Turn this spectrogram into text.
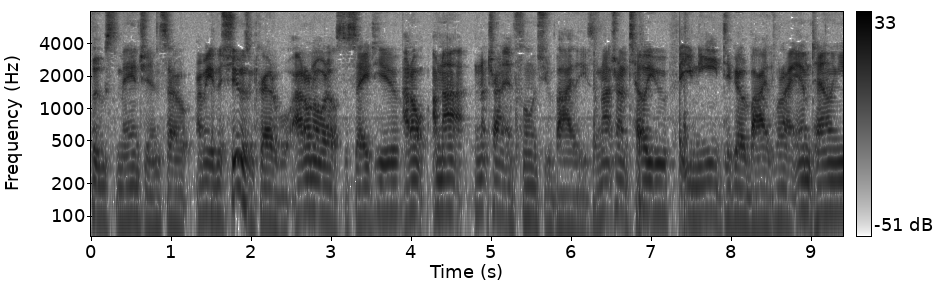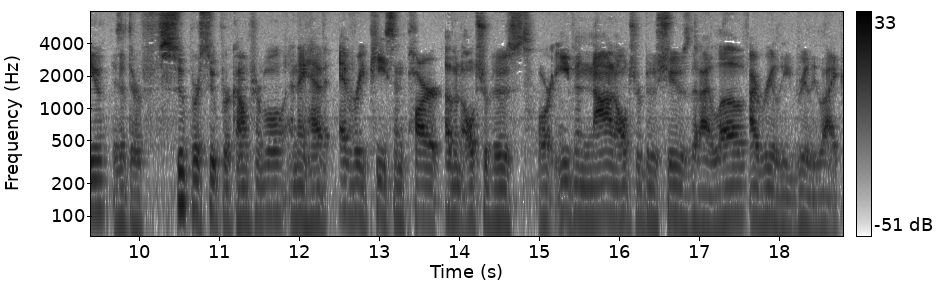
boost mansion. So I mean the shoe is incredible. I don't know what else to say to you. I don't I'm not I'm not trying to influence you to buy these. I'm not trying to tell you that you need to go buy these. What I am telling you is that they're super super comfortable and they have every piece and part of an Ultra Boost or even non Ultra Boost shoes that I love. I really really like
